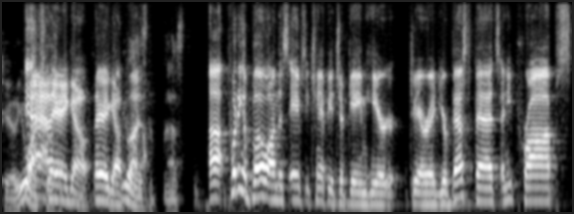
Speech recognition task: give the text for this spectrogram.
too. You yeah, there you go. There you go. Eli's the best. Uh, putting a bow on this AFC Championship game here, Jared. Your best bets, any props?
